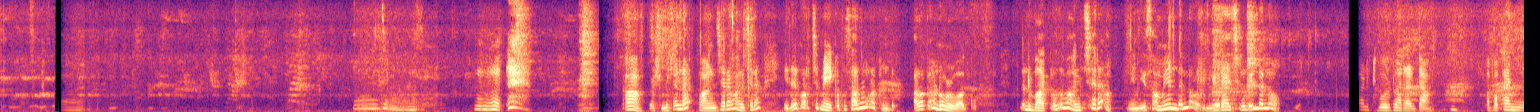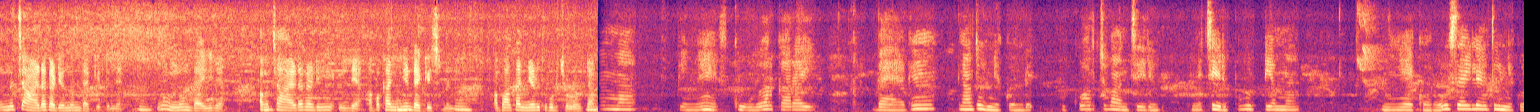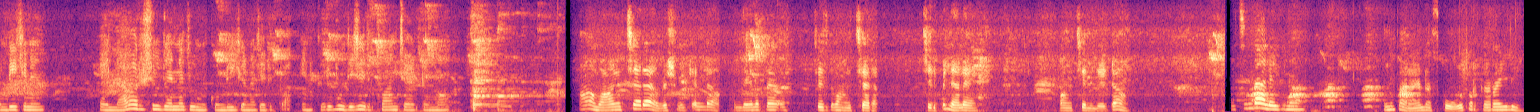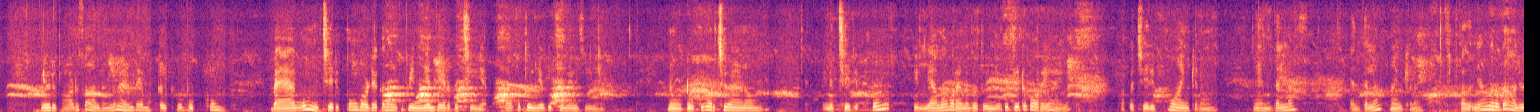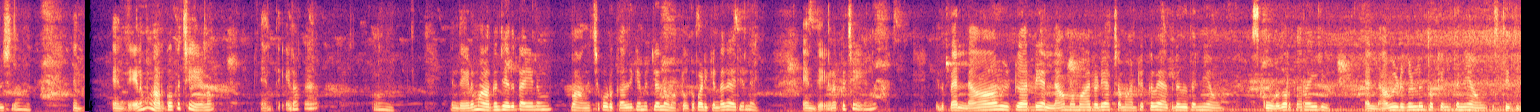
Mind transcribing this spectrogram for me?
ആ വിഷമിക്കണ്ട. വാങ്ങിച്ചുതരാം വാങ്ങിച്ചുതരാം ഇതിൽ കുറച്ച് മേക്കപ്പ് സാധനങ്ങളൊക്കെ ഉണ്ട്. അതൊക്കെ കണ്ട് ഒഴിവാക്കും. എന്നിട്ട് ബാക്കിയുള്ളത് വാങ്ങിച്ചുതരാം ഇനി സമയമുണ്ടല്ലോ. ഇനി ഒരാഴ്ച കൂടി ഉണ്ടല്ലോ. പണിക്ക് പോയിട്ട് വരാം കേട്ടാ. അപ്പോൾ കഞ്ഞി ചായയുടെ കടിയൊന്നും ഉണ്ടാക്കിയിട്ടില്ല. ഒന്നും ഉണ്ടായില്ല. അപ്പോൾ ചായയുടെ കടി ഇല്ല. അപ്പോൾ കഞ്ഞി ഉണ്ടാക്കി വെച്ചിട്ടുണ്ട്. അപ്പോൾ ആ കഞ്ഞി എടുത്ത് കുടിച്ചോളൂ കേട്ടോ. അമ്മ പിന്നെ സ്കൂൾ തുറക്കാറായി. ബാഗ് ഞാൻ തുന്നിക്കൊണ്ട്. ബുക്ക് കുറച്ച് വാങ്ങിച്ചു തരും. പിന്നെ ചെരുപ്പ് പൊട്ടിയമ്മ കുറേ ദിവസമായില്ലേ തുന്നിക്കൊണ്ടിരിക്കണ്. എല്ലാ വർഷവും ഇത് തന്നെ തുന്നിക്കൊണ്ടിരിക്കണ ചെരുപ്പാ. എനിക്കൊരു പുതിയ ചെരുപ്പ് വാങ്ങിച്ചേട്ടമ്മ. ആ വാങ്ങിച്ചുതരാം. വിഷമിക്കണ്ട. എന്തെങ്കിലുമൊക്കെ ചെയ്തിട്ട് വാങ്ങിച്ചുതരാം. ചെരുപ്പില്ല അല്ലേ വാങ്ങിച്ചിട്ടുണ്ട് കേട്ടോ എന്താ ആലോചിക്കണേ? ഒന്നും പറയണ്ട. സ്കൂൾ തുറക്കാറായില്ലേ. ഇനി ഒരുപാട് സാധനങ്ങൾ വേണ്ടേ. മക്കൾക്ക് ബുക്കും ബാഗും ചെരുപ്പും കുടയൊക്കെ നമുക്ക് പിന്നെ എന്തെങ്കിലുമൊക്കെ ചെയ്യാം. നമുക്ക് തുന്നി കുത്തുകയും ചെയ്യാം. നോട്ട് കുറച്ച് വേണം. പിന്നെ ചെരുപ്പ് ഇല്ല എന്നാണ് പറയണത്. തുന്നി കുത്തിയിട്ട് കുറേ ആയി. അപ്പോൾ ചെരുപ്പ് വാങ്ങിക്കണം. എന്തെല്ലാം? എന്തെല്ലാം വാങ്ങിക്കണം? അപ്പോൾ അത് ഞാൻ വെറുതെ ആലോചിച്ചതാണ്. എന്ത്- എന്തെങ്കിലും മാർഗമൊക്കെ ചെയ്യണം. എന്തെങ്കിലുമൊക്കെ. എന്തെങ്കിലും മാർഗം ചെയ്തിട്ടായാലും വാങ്ങിച്ച് കൊടുക്കാതിരിക്കാൻ പറ്റില്ലല്ലോ. മക്കൾക്ക് പഠിക്കേണ്ട കാര്യമല്ലേ എന്തെങ്കിലുമൊക്കെ ചെയ്യണം. ഇതിപ്പോൾ എല്ലാ വീട്ടുകാരുടെയും എല്ലാ അമ്മമാരുടെയും അച്ഛന്മാരുടെയും ഒക്കെ വേദന ഇത് തന്നെയാവും. സ്കൂൾ തുറക്കാറായില്ലേ? എല്ലാ വീടുകളിലും ഇതൊക്കെ തന്നെയാവും സ്ഥിതി.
